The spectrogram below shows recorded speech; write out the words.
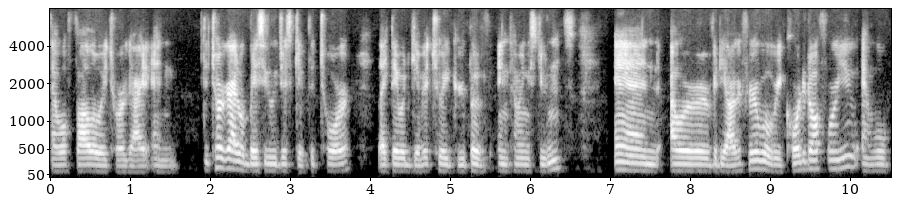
that will follow a tour guide and the tour guide will basically just give the tour like they would give it to a group of incoming students and our videographer will record it all for you and we'll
